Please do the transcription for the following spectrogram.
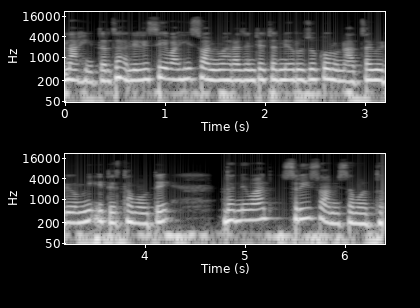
नाही. तर झालेली सेवा ही स्वामी महाराजांच्या चरणी रुजू करून आजचा व्हिडिओ मी इथेच थांबवते. धन्यवाद. श्री स्वामी समर्थ.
